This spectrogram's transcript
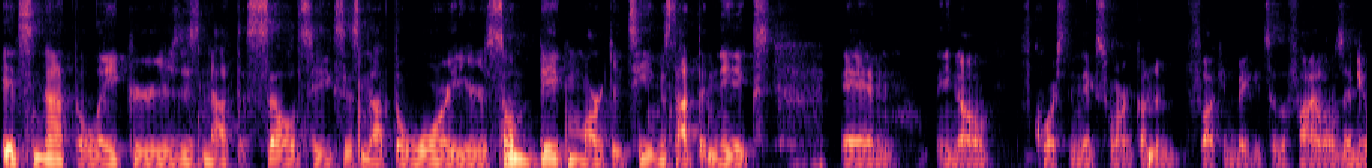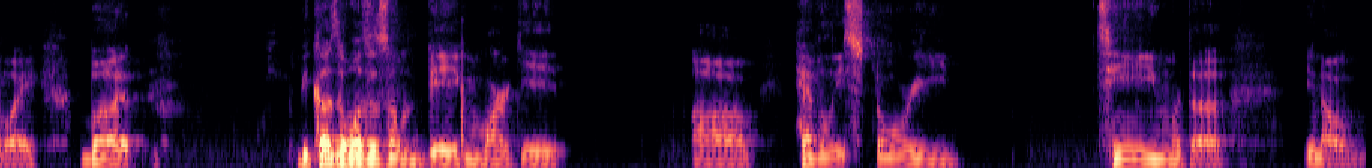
it's not the Lakers, it's not the Celtics, it's not the Warriors, some big market team, it's not the Knicks. And, you know, of course, the Knicks weren't going to fucking make it to the finals anyway. But because it wasn't some big market, uh, heavily storied team with a, you know,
